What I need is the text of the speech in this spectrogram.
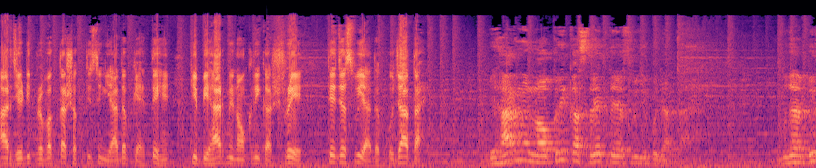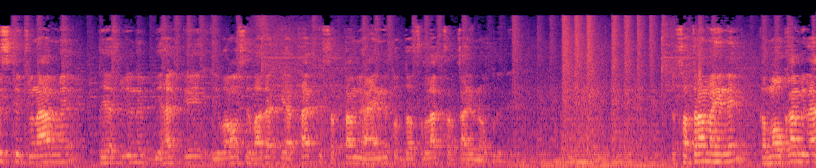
आरजेडी प्रवक्ता शक्ति सिंह यादव कहते हैं कि बिहार में नौकरी का श्रेय तेजस्वी यादव को जाता है। बिहार में नौकरी का श्रेय तेजस्वी जी को जाता है। 2020 के चुनाव में तेजस्वी जी ने बिहार के युवाओं से वादा किया था कि सत्ता में आएँगे तो 10 लाख सरकारी नौकरी देंगे। तो सत्रह महीने का मौका मिला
